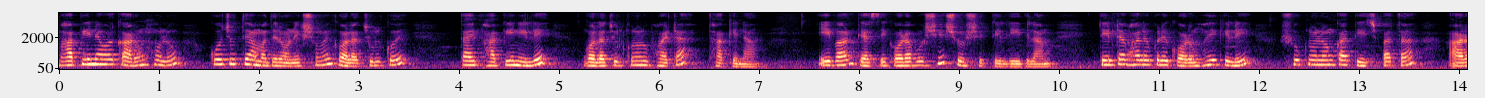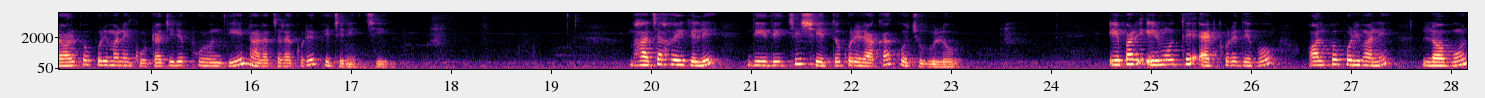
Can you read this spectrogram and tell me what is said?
ভাপিয়ে নেওয়ার কারণ হলো, কচুতে আমাদের অনেক সময় গলা চুলকোয়, তাই ভাপিয়ে নিলে গলা চুলকোনোর ভয়টা থাকে না। এবার গ্যাসে কড়া বসিয়ে সর্ষের তেল দিয়ে দিলাম। তেলটা ভালো করে গরম হয়ে গেলে শুকনো লঙ্কা, তেজপাতা আর অল্প পরিমাণে গোটা জিরে ফোড়ন দিয়ে নাড়াচাড়া করে ভেজে নিচ্ছি। ভাজা হয়ে গেলে দিয়ে দিচ্ছি সেদ্ধ করে রাখা কচুগুলো। এবার এর মধ্যে অ্যাড করে দেব অল্প পরিমাণে লবণ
